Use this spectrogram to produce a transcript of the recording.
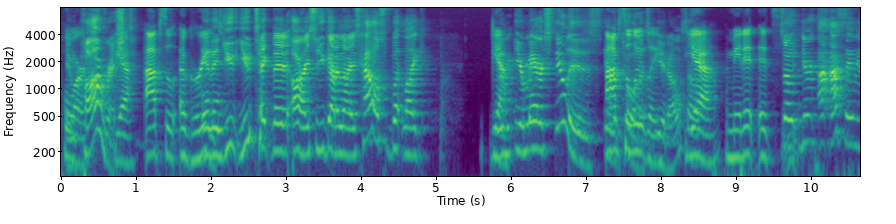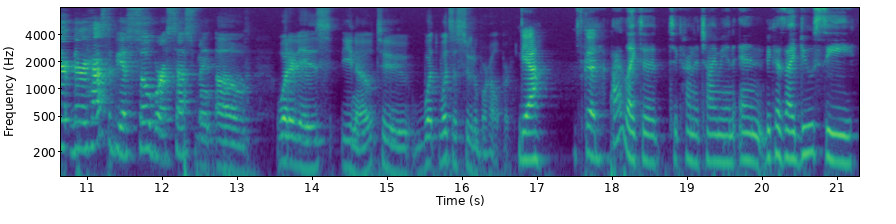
poor impoverished. yeah absolutely agreed And then you you take the All right, so you got a nice house, but like yeah your, your marriage still is in the toilets, absolutely you know. So, yeah i mean it it's So there, I, I say there there has to be a sober assessment of what it is, you know, to what what's a suitable helper. yeah it's good I'd like to to kind of chime in, and because I do see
